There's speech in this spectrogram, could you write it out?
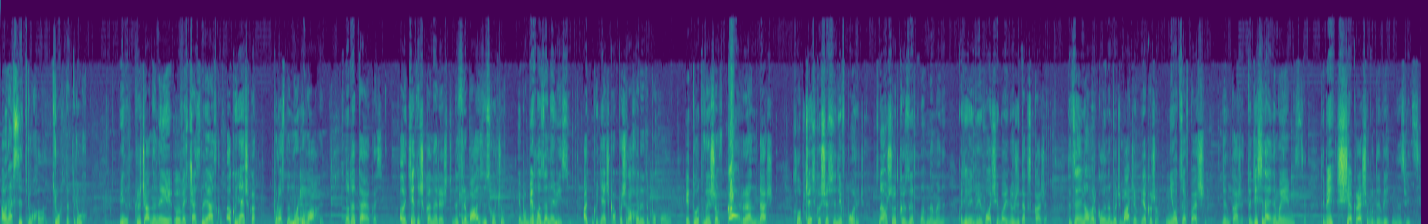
А вона все трухала, трюх та трюх. Він кричав на неї і весь час ляскав, а конячка просто нуль уваги. Ну та якась. Але тіточка нарешті не стрибала зі схочу і побігла за навісу, а конячка почала ходити по колу. І тут вийшов карандаш. Хлопчисько, що сидів поруч, знову швидко зиркнув на мене, потім відвів очі і байдуже так скаже: Ти цей номер коли-небудь бачив? Я кажу, ні, оце вперше. Він каже, тоді сідай на моє місце. Тобі ще краще буде видно звідси.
